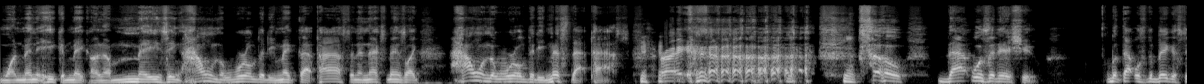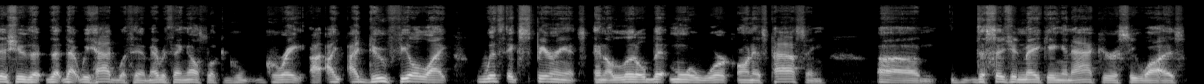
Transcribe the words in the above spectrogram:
One minute he can make an amazing. How in the world did he make that pass? And the next minute's like, how in the world did he miss that pass? Right. so that was an issue, but that was the biggest issue that that, that we had with him. Everything else looked g- great. I, I I do feel like with experience and a little bit more work on his passing, um, decision making and accuracy wise.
